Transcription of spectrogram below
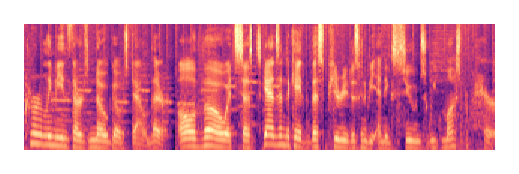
currently means there's no ghost down there. Although it says scans indicate that this period is going to be ending soon, so we must prepare.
